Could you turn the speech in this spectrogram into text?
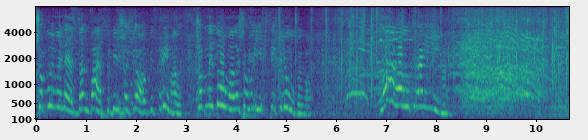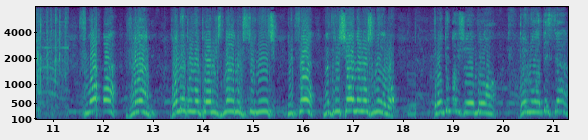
щоб ви мене з Донбасу більше всього підтримали, щоб не думали, що ми їх всіх любимо. Слава Україні! Слава вам! Вони були поруч з нами всю ніч, і це надзвичайно важливо. Продовжуємо боротися,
